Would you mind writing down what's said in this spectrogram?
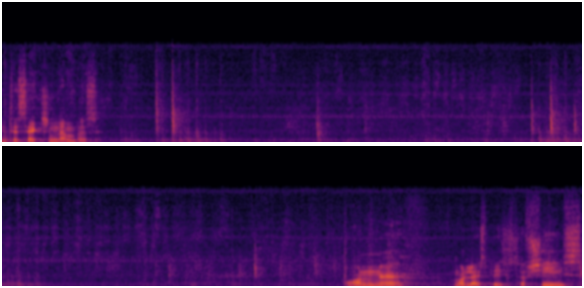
intersection numbers on uh, moduli spaces of sheaves.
